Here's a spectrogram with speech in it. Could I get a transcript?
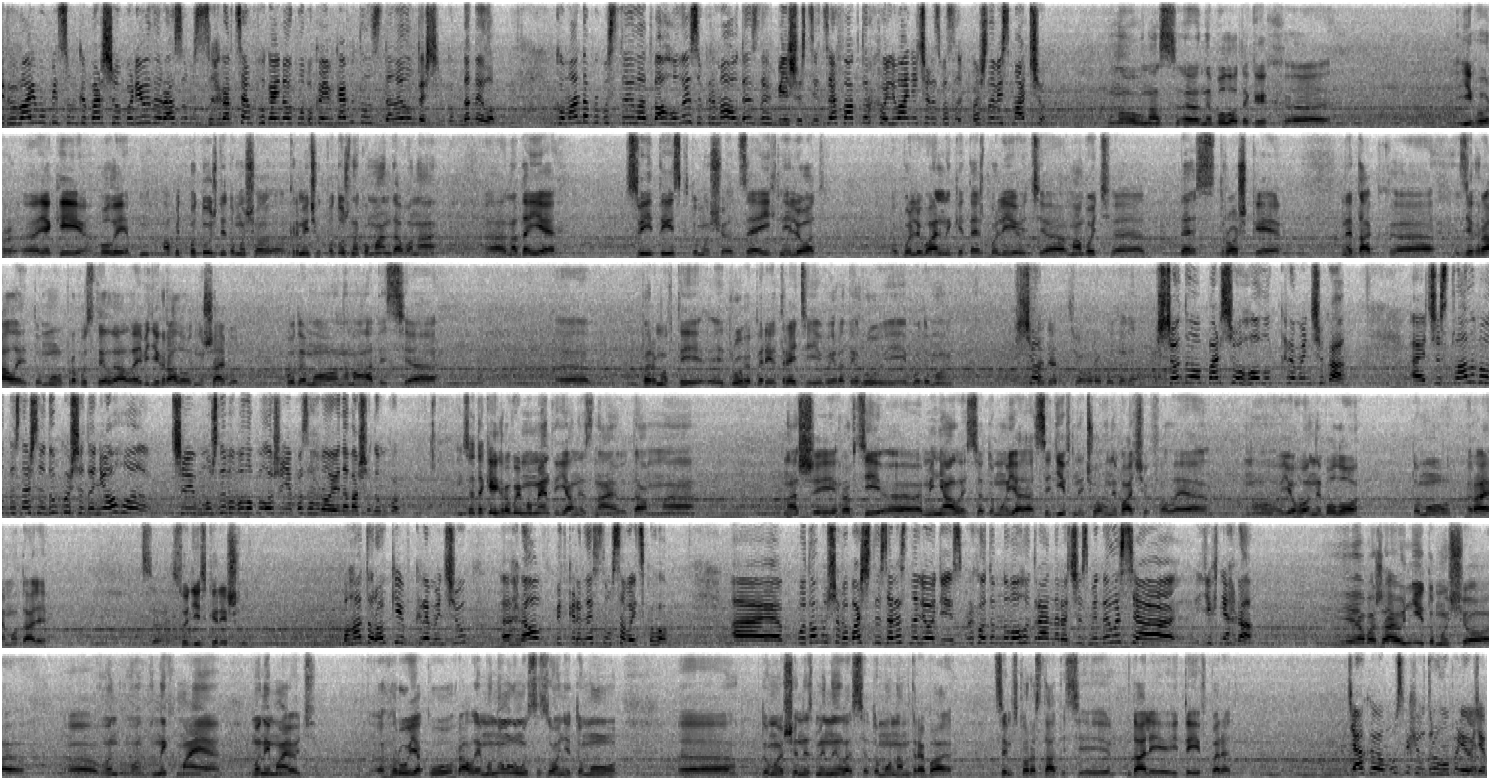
Підбиваємо підсумки першого періоду разом з гравцем хокейного клубу Київ Кепітал з Данилом Тищенком. Данило, команда пропустила два голи, зокрема один з них більшості. Це фактор хвилювання через важливість матчу. Ну, у нас е, не було таких е, ігор, е, які були, мабуть, потужні, тому що Кременчук потужна команда, вона е, надає свій тиск, тому що це їхній льот. Вболівальники теж боліють. Мабуть, десь трошки не так е, зіграли, тому пропустили, але відіграли одну шайбу. Будемо намагатися е, перемогти і другий період, третій, і виграти гру, і будемо Що, цього робити. Да. щодо першого голу Кременчука, е, чи склали ви однозначну думку щодо нього, чи можливо було положення поза грою, на вашу думку? Ну, Це такий ігровий момент, я не знаю. Там е, наші гравці е, мінялися, тому я сидів, нічого не бачив, але ну, його не було, тому граємо далі. Це суддійське рішення. Багато років Кременчук е, грав під керівництвом Савицького. Е, По тому, що ви бачите зараз на льоді, з приходом нового тренера, чи змінилася їхня гра? Я вважаю ні, тому що в них має, вони мають гру, яку грали в минулому сезоні, тому думаю, що не змінилася, тому нам треба цим скористатися і далі йти вперед. Дякую вам, успіхів у другому періоді.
